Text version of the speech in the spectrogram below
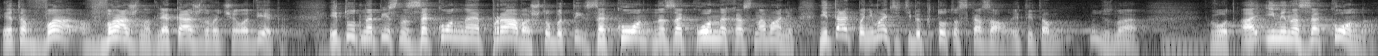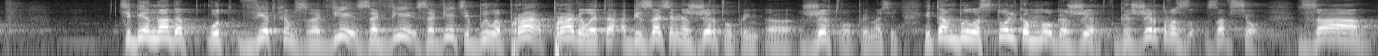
Это важно для каждого человека. И тут написано законное право, чтобы ты закон на законных основаниях. Не так, понимаете, тебе кто-то сказал, и ты там, ну не знаю, вот, а именно законно. Тебе надо, вот в Ветхом Завете, Завете, Завете было правило, это обязательно жертву, э, жертву приносить. И там было столько много жертв, жертва за все. За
